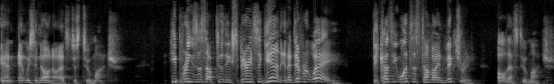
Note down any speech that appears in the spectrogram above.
and, and we say, no, no, that's just too much. He brings us up to the experience again in a different way because he wants us to find victory. Oh, that's too much.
